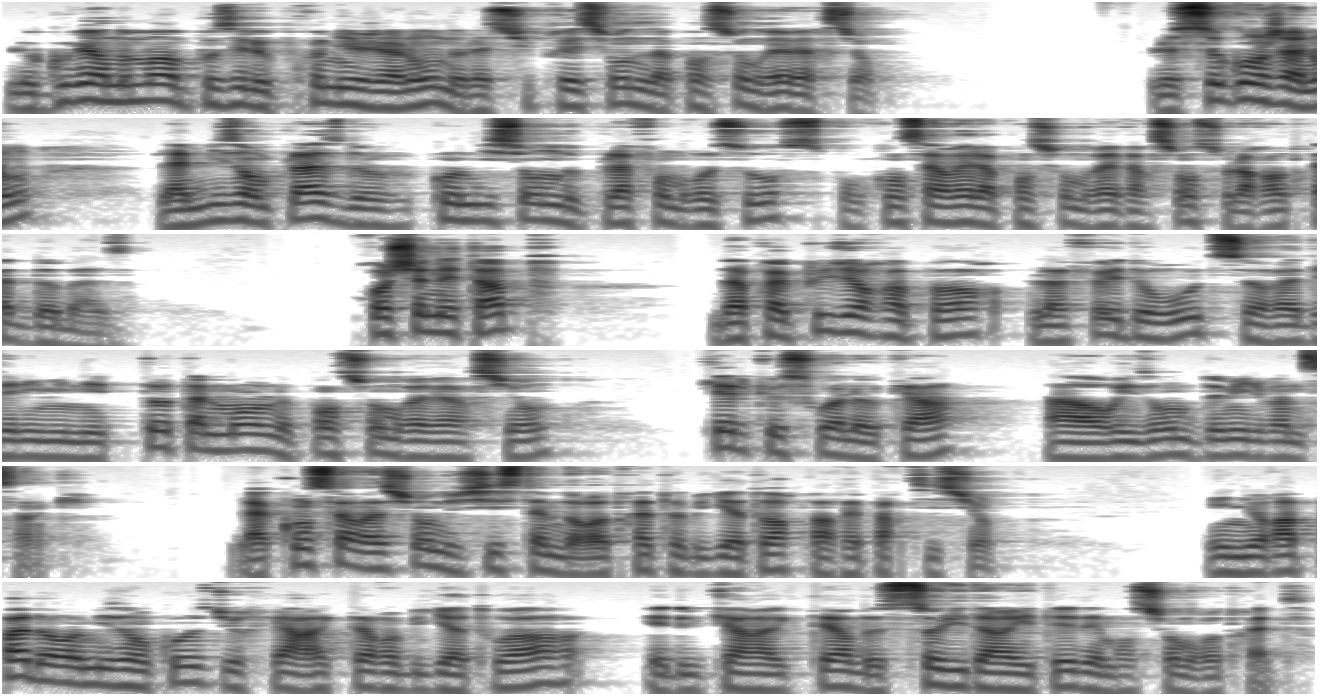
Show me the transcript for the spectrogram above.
le gouvernement a posé le premier jalon de la suppression de la pension de réversion. Le second jalon, la mise en place de conditions de plafond de ressources pour conserver la pension de réversion sur la retraite de base. Prochaine étape, d'après plusieurs rapports, la feuille de route serait d'éliminer totalement la pension de réversion, quel que soit le cas, à horizon 2025. La conservation du système de retraite obligatoire par répartition il n'y aura pas de remise en cause du caractère obligatoire et du caractère de solidarité des mentions de retraite.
